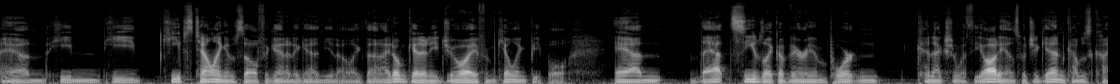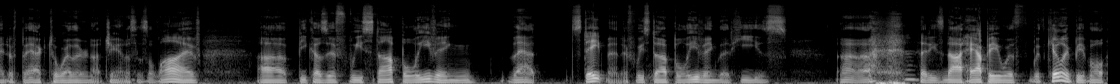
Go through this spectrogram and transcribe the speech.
and he he keeps telling himself again and again, you know, like that. I don't get any joy from killing people, and that seems like a very important connection with the audience, which again comes kind of back to whether or not Janice is alive. Uh, because if we stop believing that statement, if we stop believing that he's uh, that he's not happy with with killing people,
